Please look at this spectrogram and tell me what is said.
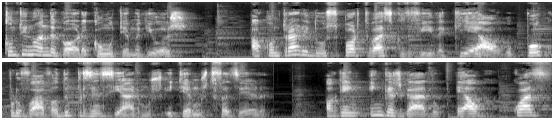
Continuando agora com o tema de hoje, ao contrário do suporte básico de vida, que é algo pouco provável de presenciarmos e termos de fazer, alguém engasgado é algo que quase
